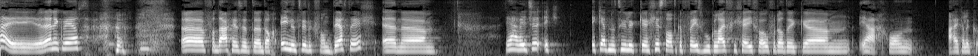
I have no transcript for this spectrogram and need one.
Hey, daar ben ik weer. uh, vandaag is het uh, dag 21 van 30. En uh, ja, weet je, ik, ik heb natuurlijk... Uh, gisteren had ik een Facebook live gegeven over dat ik... Um, ja, gewoon eigenlijk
